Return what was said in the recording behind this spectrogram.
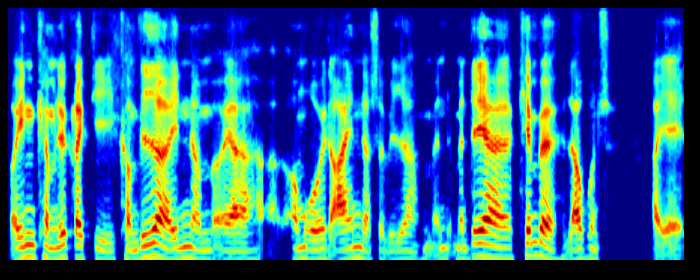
Og inden kan man jo ikke rigtig komme videre, inden om er området egnet og så videre. Men, men det er kæmpe lavbundsareal.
